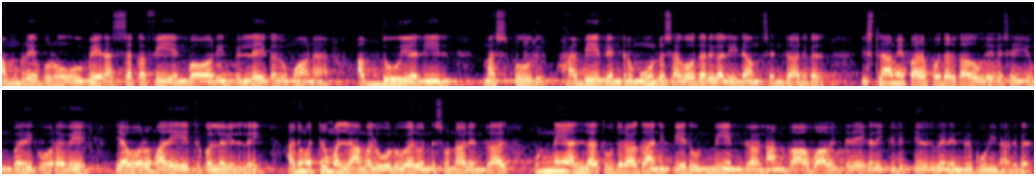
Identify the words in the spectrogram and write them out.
அம்ரேபுனு உமேர் அஸ்ஸகஃபி என்பவரின் பிள்ளைகளுமான அப்து யலீல் மஸ்ஊத் ஹபீப் என்ற மூன்று சகோதரர்களிடம் சென்றார்கள். இஸ்லாமை பரப்புவதற்காக உதவி செய்யும்படி கோரவே எவரும் அதை ஏற்றுக்கொள்ளவில்லை. அது மட்டுமல்லாமல் ஒருவர் என்ன சொன்னார் என்றால் உன்னை அல்லாஹ் தூதராக அனுப்பியது உண்மை என்றால் நான் காபாவின் திரைகளை கிழித்து விடுவேன் என்று கூறினார்கள்.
